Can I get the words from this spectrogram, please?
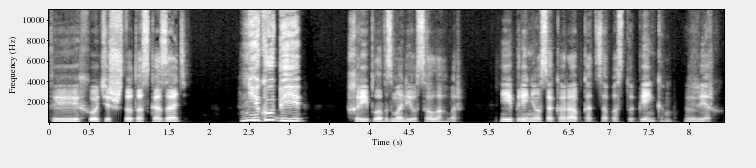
«Ты хочешь что-то сказать?» «Не губи!» – хрипло взмолился Лавр и принялся карабкаться по ступенькам вверх.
